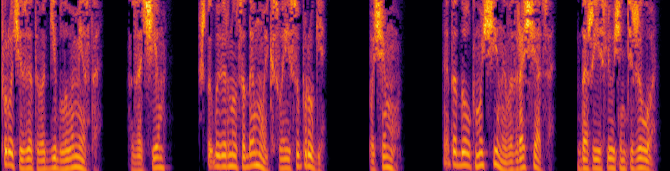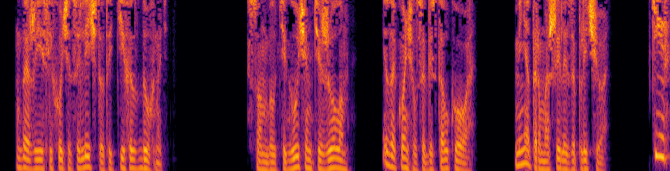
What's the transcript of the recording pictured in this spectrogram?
Прочь из этого гиблого места. Зачем? Чтобы вернуться домой, к своей супруге. Почему? Это долг мужчины возвращаться, даже если очень тяжело, даже если хочется лечь тут и тихо сдохнуть. Сон был тягучим, тяжелым и закончился бестолково. Меня тормошили за плечо. «Кир,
